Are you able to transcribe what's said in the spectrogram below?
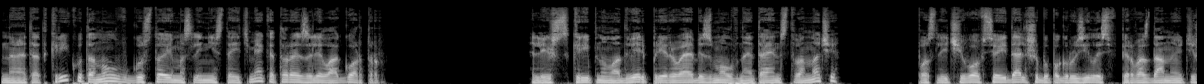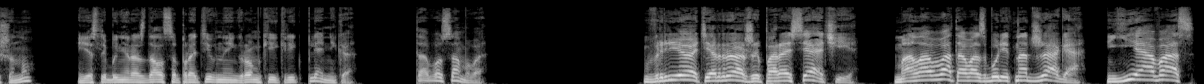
Но этот крик утонул в густой маслянистой тьме, которая залила Гортер. Лишь скрипнула дверь, прерывая безмолвное таинство ночи, после чего все и дальше бы погрузилось в первозданную тишину, если бы не раздался противный и громкий крик пленника, того самого. «Врете, рожи поросячьи! Маловато вас будет на Джага! Я вас!»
